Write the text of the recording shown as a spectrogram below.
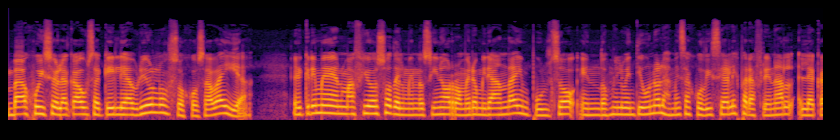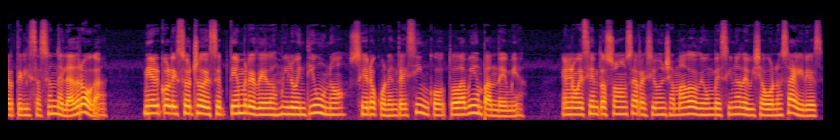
Va a juicio la causa que le abrió los ojos a Bahía. El crimen mafioso del mendocino Romero Miranda impulsó en 2021 las mesas judiciales para frenar la cartelización de la droga. Miércoles 8 de septiembre de 2021, 045, todavía en pandemia. En 911 recibe un llamado de un vecino de Villa Buenos Aires,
